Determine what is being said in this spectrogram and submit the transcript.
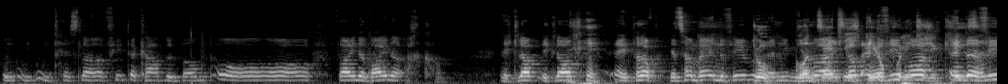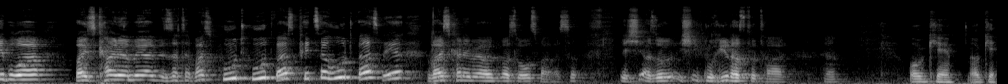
und, und, und Tesla fehlt der Kabelbaum. Oh, Weine, Weine. Ach komm. Ich glaube, ich glaube, ey, pass auf, jetzt haben wir Ende Februar, Ende Januar, ich glaube Ende Februar, Ende Februar weiß keiner mehr, sagt er, was, Hut, Hut, was, Pizza, Hut, was, wer? Weiß keiner mehr, was los war, weißt du? Ich, also ich ignoriere das total. Ja. Okay, okay.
